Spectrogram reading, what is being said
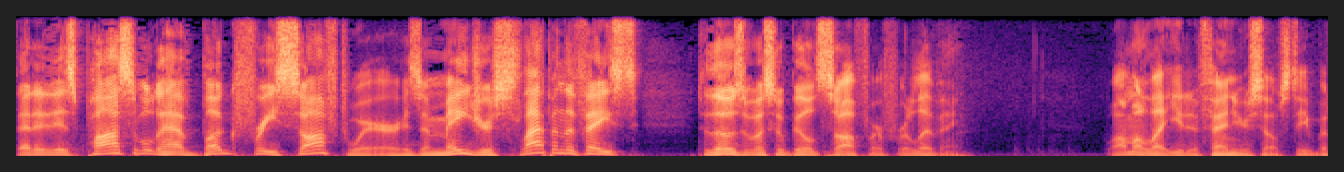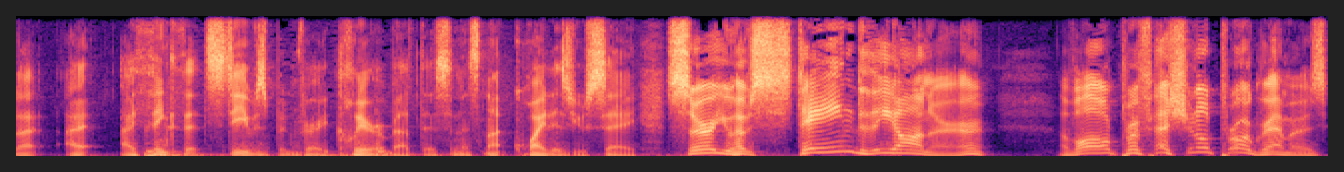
that it is possible to have bug-free software is a major slap in the face to those of us who build software for a living. Well, I'm going to let you defend yourself, Steve, but I, I, I think that Steve has been very clear about this, and it's not quite as you say. Sir, you have stained the honor of all professional programmers,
